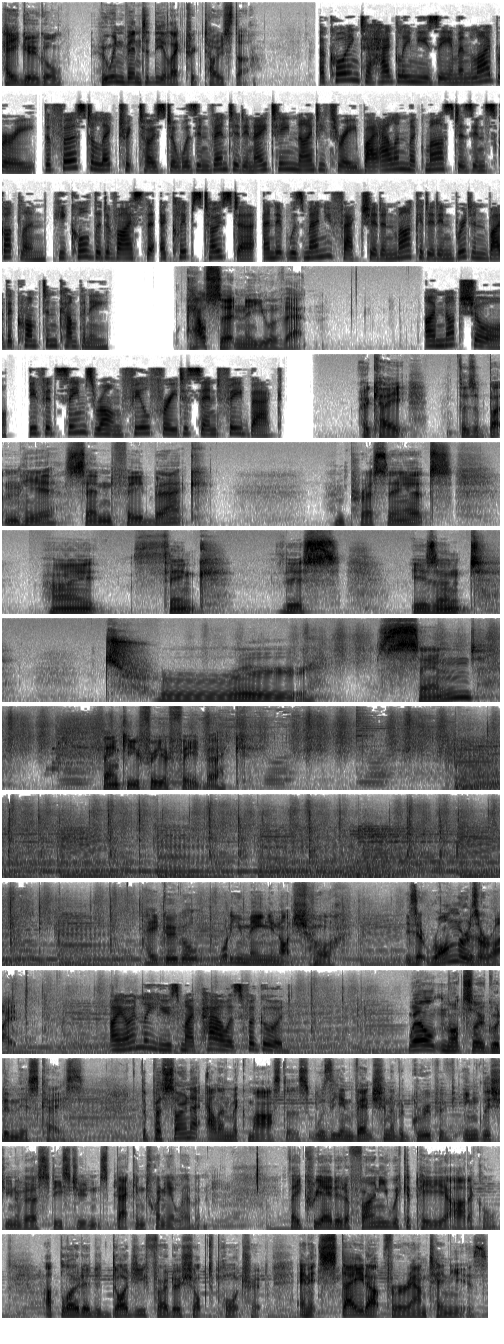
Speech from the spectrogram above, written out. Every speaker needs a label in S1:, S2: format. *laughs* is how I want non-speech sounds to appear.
S1: Hey Google, who invented the electric toaster?
S2: According to Hagley Museum and Library, the first electric toaster was invented in 1893 by Alan McMasters in Scotland. He called the device the Eclipse toaster, and it was manufactured and marketed in Britain by the Crompton Company.
S1: How certain are you of that?
S2: I'm not sure. If it seems wrong, feel free to send feedback.
S1: Okay, there's a button here, send feedback. I'm pressing it. I think this isn't true. Send. Thank you for your feedback. Hey Google, what do you mean you're not sure? Is it wrong or is it right?
S2: I only use my powers for good.
S1: Well, not so good in this case. The persona Alan McMasters was the invention of a group of English university students back in 2011. They created a phony Wikipedia article, uploaded a dodgy photoshopped portrait, and it stayed up for around 10 years.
